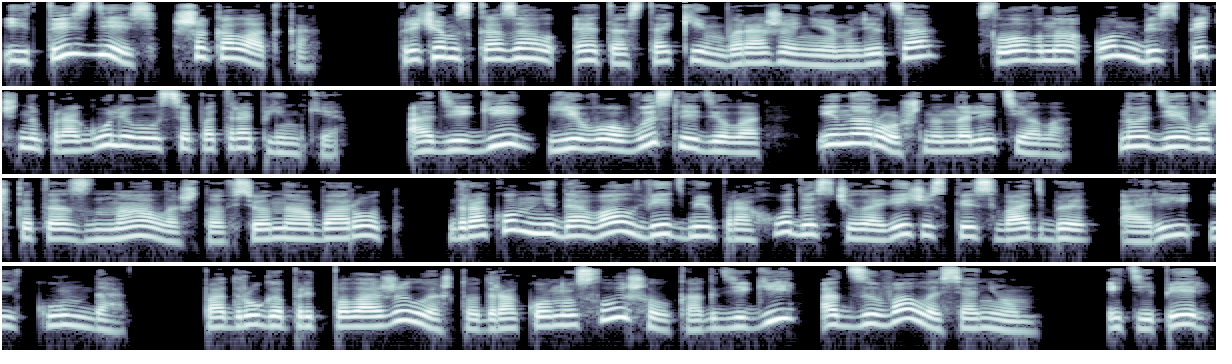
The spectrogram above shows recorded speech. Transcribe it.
«И ты здесь, шоколадка?» Причем сказал это с таким выражением лица, словно он беспечно прогуливался по тропинке. А Диги его выследила и нарочно налетела. Но девушка-то знала, что все наоборот. Дракон не давал ведьме прохода с человеческой свадьбы Ари и Кунда. Подруга предположила, что дракон услышал, как Диги отзывалась о нем, и теперь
